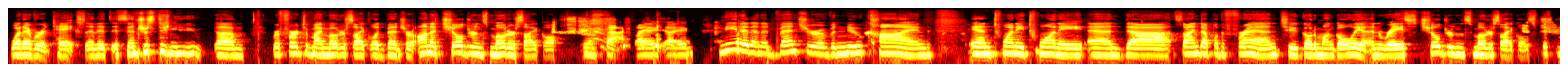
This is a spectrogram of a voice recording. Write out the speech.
whatever it takes. And it, it's interesting you um, referred to my motorcycle adventure on a children's motorcycle. In fact, I, I needed an adventure of a new kind in 2020 and uh, signed up with a friend to go to Mongolia and race children's motorcycles, 50,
